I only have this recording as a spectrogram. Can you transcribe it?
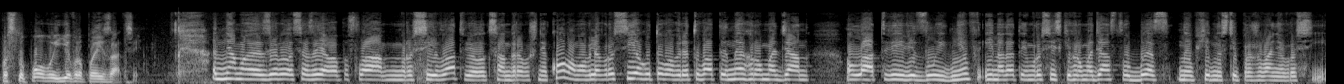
поступової європеїзації. Днями з'явилася заява посла Росії в Латвії Олександра Вишнякова. Мовляв, Росія готова врятувати не громадян Латвії від злиднів і надати їм російське громадянство без необхідності проживання в Росії.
